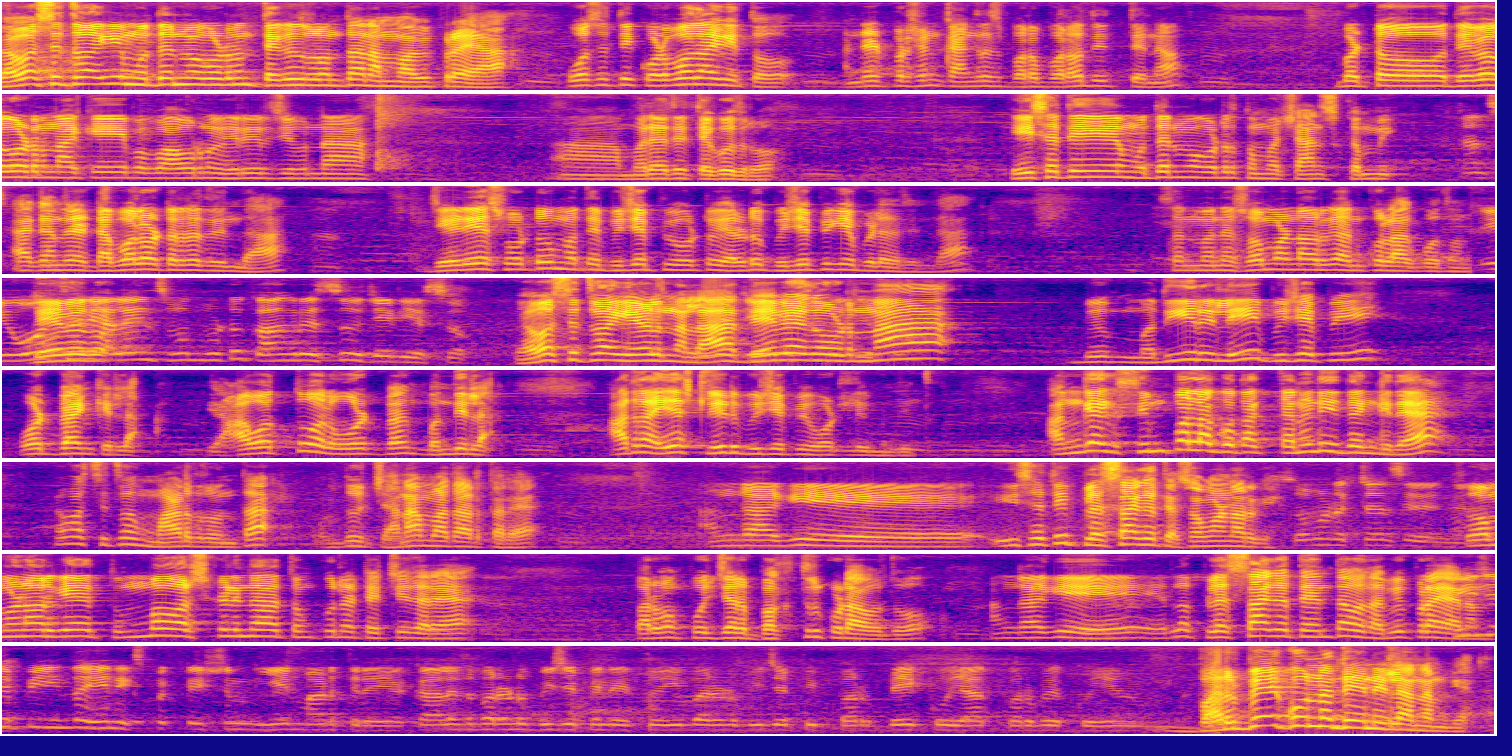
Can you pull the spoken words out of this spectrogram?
ವ್ಯವಸ್ಥಿತವಾಗಿ ಮುದ್ದನ್ಮೇಗೌಡರನ್ನ ತೆಗೆದ್ರು ಅಂತ ನಮ್ಮ ಅಭಿಪ್ರಾಯ. ಓಸತಿ ಸತಿ ಕೊಡ್ಬೋದಾಗಿತ್ತು. ಹಂಡ್ರೆಡ್ ಪರ್ಸೆಂಟ್ ಕಾಂಗ್ರೆಸ್ ಬರೋ ಬರೋದಿತ್ತೇನೋ. ಬಟ್ ದೇವೇಗೌಡರನ್ನ ಹಾಕಿ ಪಾಪ ಅವ್ರನ್ನೂ ಹಿರಿಯರ ಜೀವನ ಮರ್ಯಾದೆ ತೆಗೆದ್ರು. ಈ ಸತಿ ಮುದ್ದನ್ಮೇಗೌಡರು ತುಂಬ ಚಾನ್ಸ್ ಕಮ್ಮಿ. ಯಾಕಂದರೆ ಡಬಲ್ ಓಟ್ ಇರೋದ್ರಿಂದ ಜೆ ಡಿ ಎಸ್ ಓಟು ಮತ್ತು ಬಿ ಜೆ ಪಿ ಓಟು ಎರಡೂ ಬಿ ಜೆ ಪಿಗೆ ಬೀಳೋದ್ರಿಂದ ಸನ್ಮಾನ್ಯ ಸೋಮಣ್ಣ ಅವ್ರಿಗೆ ಅನುಕೂಲ ಆಗ್ಬೋದು ಬಂದ್ಬಿಟ್ಟು ಕಾಂಗ್ರೆಸ್ ಜೆ ಡಿ ಜೆಡಿಎಸ್ ವ್ಯವಸ್ಥಿತವಾಗಿ ಹೇಳಿದ್ನಲ್ಲ ದೇವೇಗೌಡರನ್ನ ಮದೀರಿಲಿ B J P vote bank ಇಲ್ಲ. ಯಾವತ್ತೂ ಅಲ್ಲಿ ವೋಟ್ ಬ್ಯಾಂಕ್ ಬಂದಿಲ್ಲ. ಆದರೆ highest lead B J P ಓಟ್ಲಿಗೆ ಬಂದಿತ್ತು. ಹಂಗಾಗಿ ಸಿಂಪಲ್ ಆಗಿ ಗೊತ್ತಾಗ ಕನ್ನಡಿ ಇದ್ದಂಗಿದೆ. ವ್ಯವಸ್ಥಿತವಾಗಿ ಮಾಡಿದ್ರು ಅಂತ ಒಂದು ಜನ ಮಾತಾಡ್ತಾರೆ. ಹಂಗಾಗಿ ಈ ಸತಿ ಪ್ಲಸ್ ಆಗುತ್ತೆ ಸೋಮಣ್ಣವ್ರಿಗೆ ಸೋಮಣ್ಣಕ್ಕೆ ಚಾನ್ಸ್ ಇದೆ. ಸೋಮಣ್ಣವ್ರಿಗೆ ತುಂಬ ವರ್ಷಗಳಿಂದ ತುಮಕೂರನ್ನ ಟಚ್ ಇದ್ದಾರೆ. ಪರಮ ಪೂಜ್ಯರ ಭಕ್ತರು ಕೂಡ ಹೌದು. ಹಂಗಾಗಿ ಎಲ್ಲ ಪ್ಲಸ್ ಆಗುತ್ತೆ ಅಂತ ಒಂದು ಅಭಿಪ್ರಾಯ ಬಿಜೆಪಿಯಿಂದ ಏನ್ ಎಕ್ಸ್ಪೆಕ್ಟೇಷನ್ ಏನು ಮಾಡ್ತೀರಿ? ಕಾಲದ ಬರೋಣ ಬಿಜೆಪಿನೇ ಇತ್ತು ಈ ಬರೋಣ ಬಿಜೆಪಿ ಬರಬೇಕು ಯಾಕೆ ಬರಬೇಕು ಏನು? ಬರಬೇಕು ಅನ್ನೋದೇನಿಲ್ಲ ನಮಗೆ.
